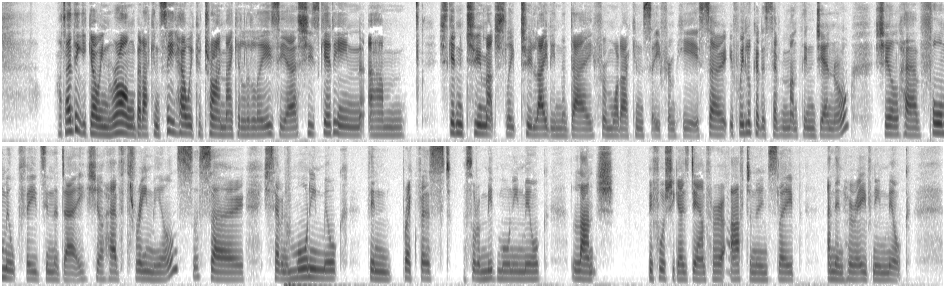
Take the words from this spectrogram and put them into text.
I don't think you're going wrong, but I can see how we could try and make it a little easier. She's getting um, she's getting too much sleep too late in the day, from what I can see from here. So if we look at a seven month in general, she'll have four milk feeds in the day. She'll have three meals. So she's having a morning milk, then breakfast, a sort of mid morning milk, lunch, before she goes down for her afternoon sleep, and then her evening milk.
